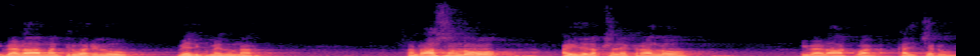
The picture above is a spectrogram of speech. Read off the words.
ఈవేళ మంత్రివర్యులు వేదిక మీద ఉన్నారు. మన రాష్ట్రంలో ఐదు లక్షల ఎకరాల్లో ఈవేళ ఆక్వా కల్చరు.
